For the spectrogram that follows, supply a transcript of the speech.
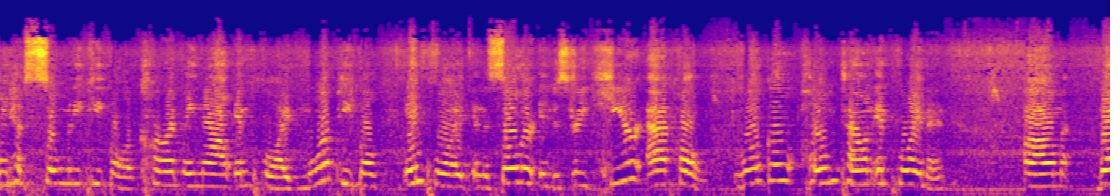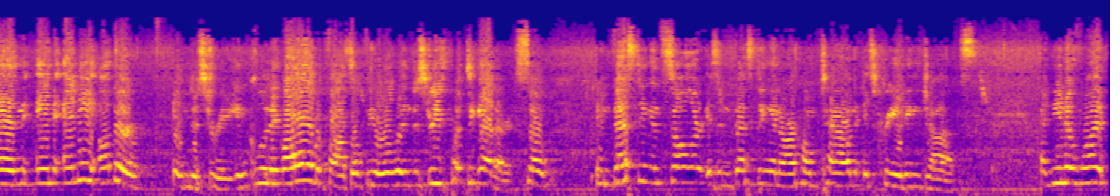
we have so many people currently now employed, more people employed in the solar industry here at home, local hometown employment, um, than in any other industry, including all the fossil fuel industries put together. So investing in solar is investing in our hometown, it's creating jobs. And you know what?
